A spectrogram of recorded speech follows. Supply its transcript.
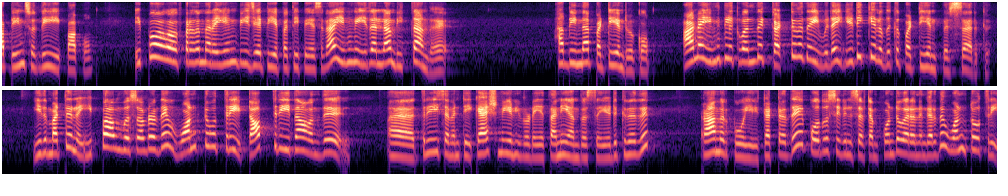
அப்படின்னு சொல்லி பார்ப்போம். இப்போ பிரதமரையும் பிஜேபியை பற்றி பேசினா இவங்க இதெல்லாம் விற்றாங்க அப்படின்னு தான் பட்டியல் இருக்கும். ஆனால் இவங்களுக்கு வந்து கட்டுவதை விட இடிக்கிறதுக்கு பட்டியல் பெருசாக இருக்குது இது மட்டும் இல்லை இப்போ அவங்க சொல்கிறது one two three top three தான் வந்து த்ரீ செவன்ட்டி காஷ்மீரினுடைய தனி அந்தஸ்தை எடுக்கிறது. ராமர் கோயில் கட்டுறது பொது சிவில் சட்டம் கொண்டு வரணுங்கிறது ஒன் டூ த்ரீ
